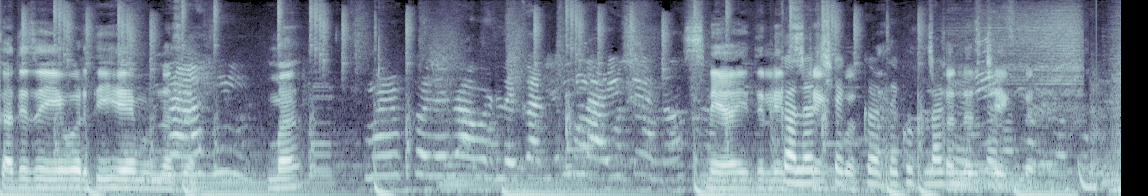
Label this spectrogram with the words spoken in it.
का त्याचं हे वरती हे म्हणून असं? मग? मला कलर आवडले कारण की लाइट आहे ना. स्नेहा इथे कलर लिपस्टिक चेक करते कुठला कलर घ्यायचा. चेक करते.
